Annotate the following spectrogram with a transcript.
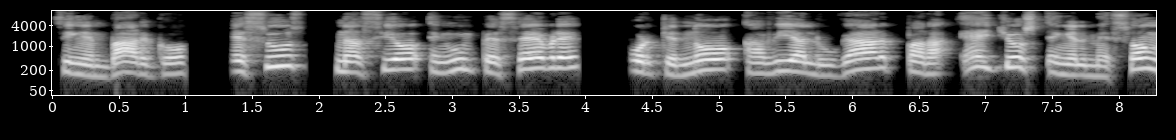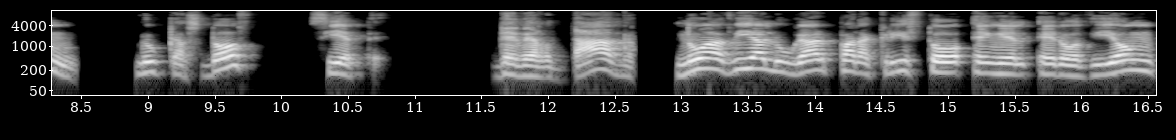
Sin embargo, Jesús nació en un pesebre porque no había lugar para ellos en el mesón. Lucas 2, 7. De verdad, no había lugar para Cristo en el Herodión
